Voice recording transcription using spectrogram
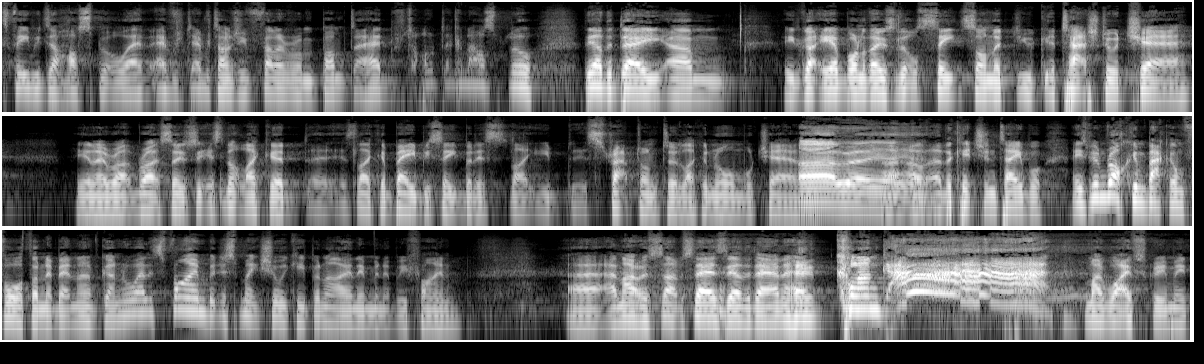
Phoebe to hospital every every time she fell over and bumped her head. Oh, take her to hospital. The other day, um, he got he had one of those little seats on it you attached to a chair. You know, right, right. So it's, it's not like a, it's like a baby seat, but it's like you, it's strapped onto like a normal chair. Oh, right, yeah, uh, yeah. At the kitchen table, and he's been rocking back and forth on it a bit, and I've gone, well, it's fine, but just make sure we keep an eye on him, and it'll be fine. Uh, and I was upstairs the other day, and I heard clunk. Ah! My wife screaming,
